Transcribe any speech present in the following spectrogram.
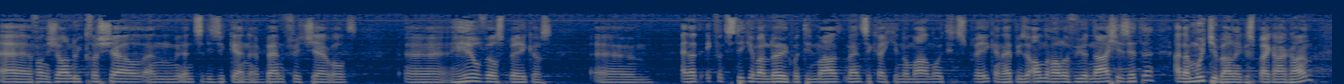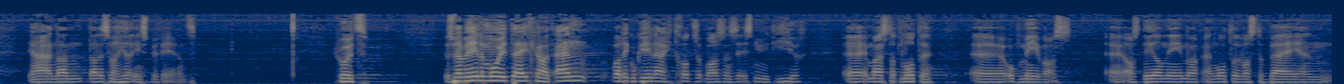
Uh, van Jean-Luc Trachel en mensen die ze kennen. Ben Fitzgerald. Uh, heel veel sprekers. Um, en dat, ik vind het stiekem wel leuk, want die mensen krijg je normaal nooit gesprek. En dan heb je ze anderhalf uur naast je zitten. En dan moet je wel een gesprek aangaan. Ja, en dan, dan is het wel heel inspirerend. Goed. Dus we hebben een hele mooie tijd gehad. En wat ik ook heel erg trots op was, en ze is nu niet hier, uh, maar is dat Lotte ook mee was. Als deelnemer. En Lotte was erbij. En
